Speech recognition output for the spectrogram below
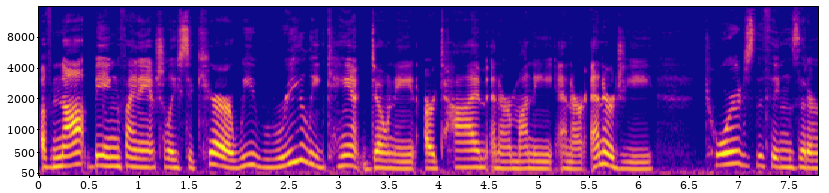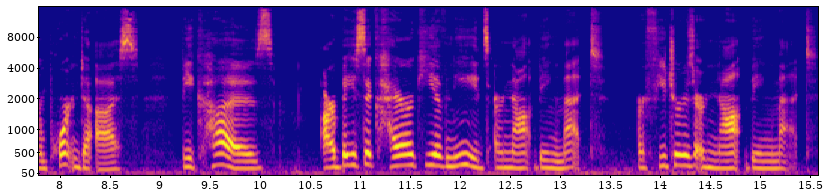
of not being financially secure, we really can't donate our time and our money and our energy towards the things that are important to us because our basic hierarchy of needs are not being met. Our futures are not being met.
